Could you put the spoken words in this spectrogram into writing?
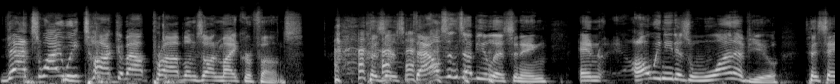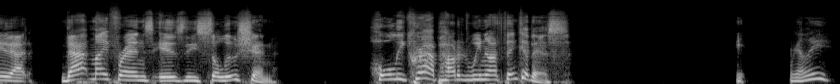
that's why we talk about problems on microphones. Because there's thousands of you listening, and all we need is one of you to say that that, my friends, is the solution. Holy crap, how did we not think of this? Really?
